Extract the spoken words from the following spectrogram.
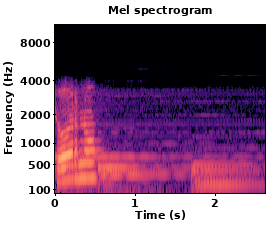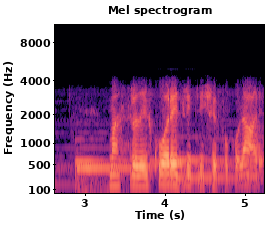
Ritorno. Mastro del cuore triplice focolare.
